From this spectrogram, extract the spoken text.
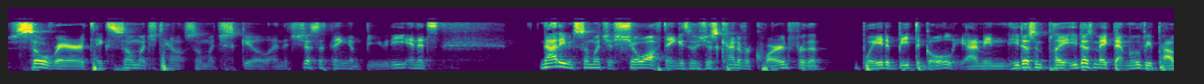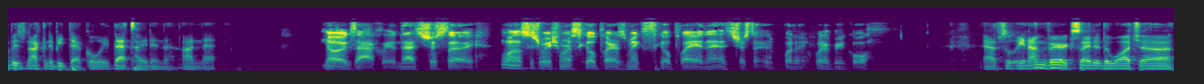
so rare. It takes so much talent, so much skill, and it's just a thing of beauty. And it's not even so much a show off thing as it was just kind of required for the way to beat the goalie. I mean, he doesn't play, he doesn't make that move. He probably is not going to beat that goalie that tight in on net. No, exactly, and that's just a one of those situations where skilled players make skill play, and it's just a, what a what a great goal. Absolutely, and I'm very excited to watch uh,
